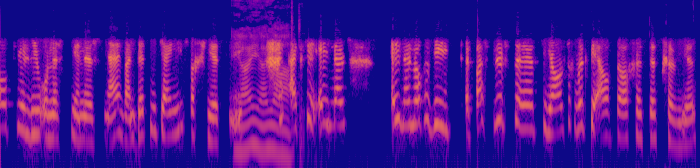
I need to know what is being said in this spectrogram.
albei leeu ondersteuners nee, want dit moet jy nie vergeet nie. Ja, ja, ja. Ek sê en nou en nou nog die pastoor se verjaarsdag ook die 11de Augustus gewees.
